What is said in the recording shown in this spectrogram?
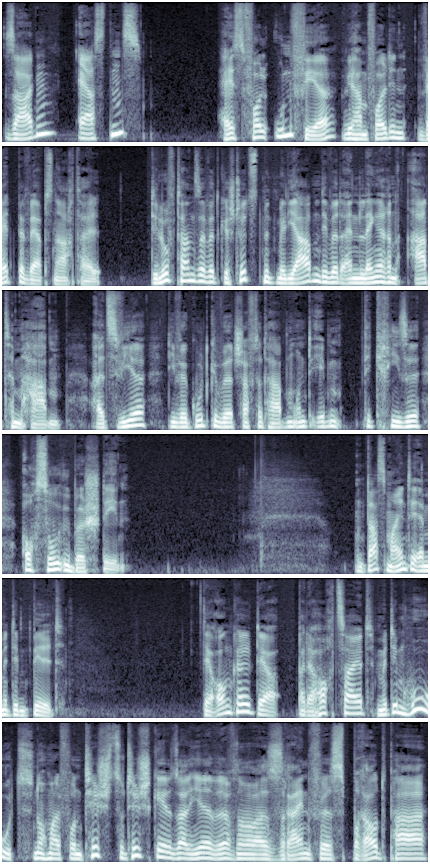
sagen? Erstens, hey, ist voll unfair, wir haben voll den Wettbewerbsnachteil. Die Lufthansa wird gestützt mit Milliarden, die wird einen längeren Atem haben als wir, die wir gut gewirtschaftet haben und eben die Krise auch so überstehen. Und das meinte er mit dem Bild. Der Onkel, der bei der Hochzeit mit dem Hut nochmal von Tisch zu Tisch geht und sagt, hier wirf nochmal was rein fürs Brautpaar,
